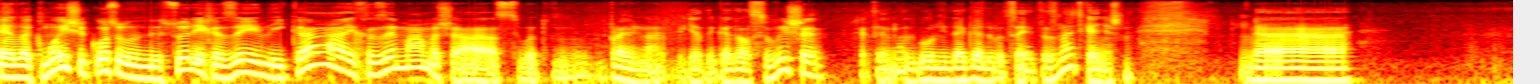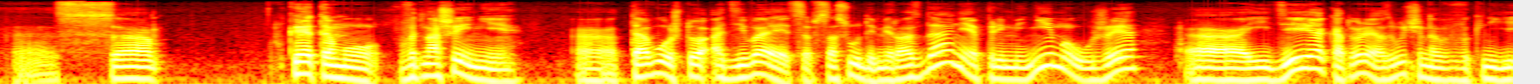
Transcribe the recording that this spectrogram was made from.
Элак мойши косовым бифсори хазе лика и хазе мамаша. А вот правильно я догадался выше, хотя надо было не догадываться, а это знать, конечно. Э, э, с, к этому в отношении Э, того, что одевается в сосуды мироздания, применима уже э, идея, которая озвучена в книге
